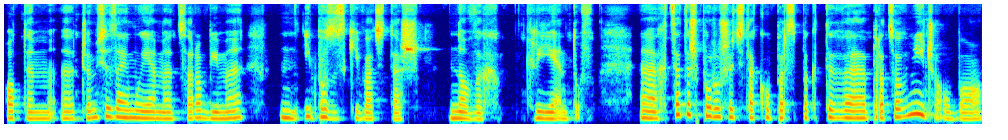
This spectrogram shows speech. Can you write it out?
o tym, czym się zajmujemy, co robimy i pozyskiwać też nowych klientów. E, chcę też poruszyć taką perspektywę pracowniczą, bo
